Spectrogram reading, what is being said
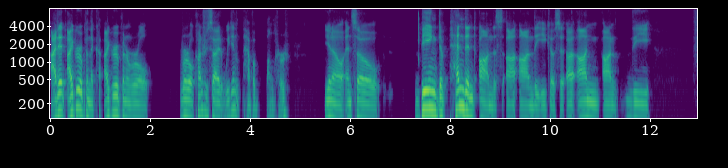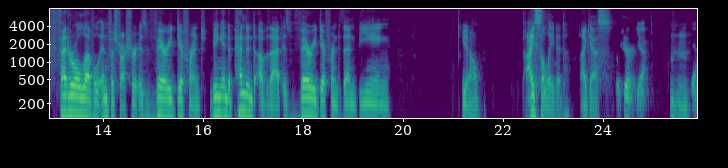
I didn't. I grew up in the I grew up in a rural rural countryside. We didn't have a bunker, you know, and so being dependent on this uh, on the ecosystem uh, on on the federal level infrastructure is very different being independent of that is very different than being you know isolated i guess for sure yeah mm-hmm. yeah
